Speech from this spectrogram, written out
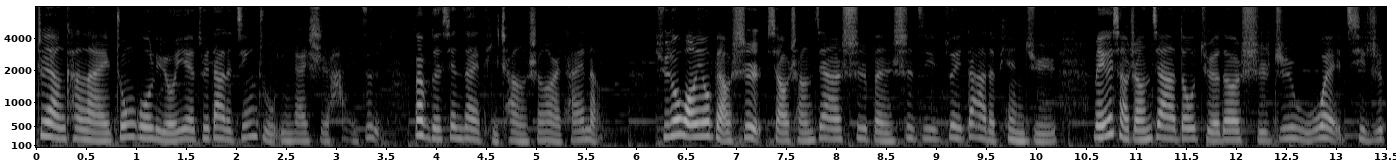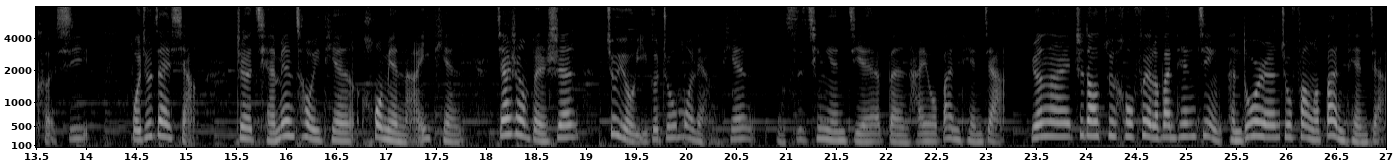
这样看来，中国旅游业最大的金主应该是孩子，怪不得现在提倡生二胎呢。许多网友表示，小长假是本世纪最大的骗局，每个小长假都觉得食之无味，弃之可惜。我就在想，这前面凑一天，后面拿一天，加上本身就有一个周末两天，五四青年节本还有半天假，原来这到最后费了半天劲，很多人就放了半天假。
